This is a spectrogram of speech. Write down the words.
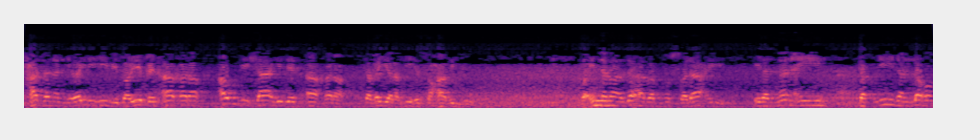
حسنا لغيره بطريق آخر أو بشاهد آخر تغير فيه الصحابي. وإنما ذهب ابن الصلاح إلى المنع تقليدا لهم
